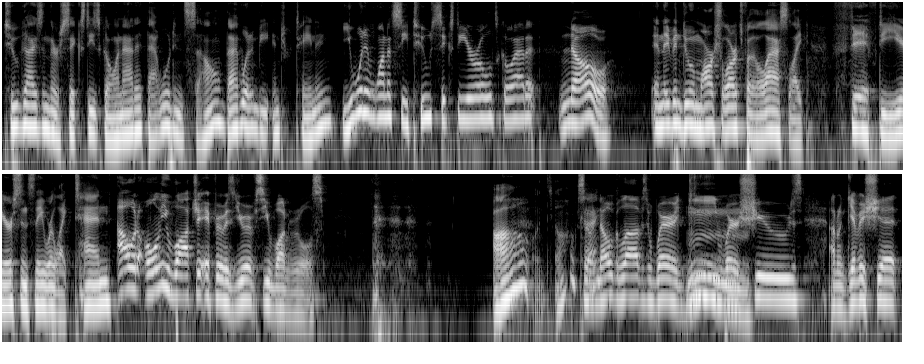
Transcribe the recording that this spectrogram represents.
Two guys in their 60s going at it, that wouldn't sell. That wouldn't be entertaining. You wouldn't want to see two 60 year olds go at it. No. And they've been doing martial arts for the last like 50 years since they were like 10. I would only watch it if it was UFC one rules. Oh, oh okay. So no gloves, wear a gi, hmm. wear shoes. I don't give a shit.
